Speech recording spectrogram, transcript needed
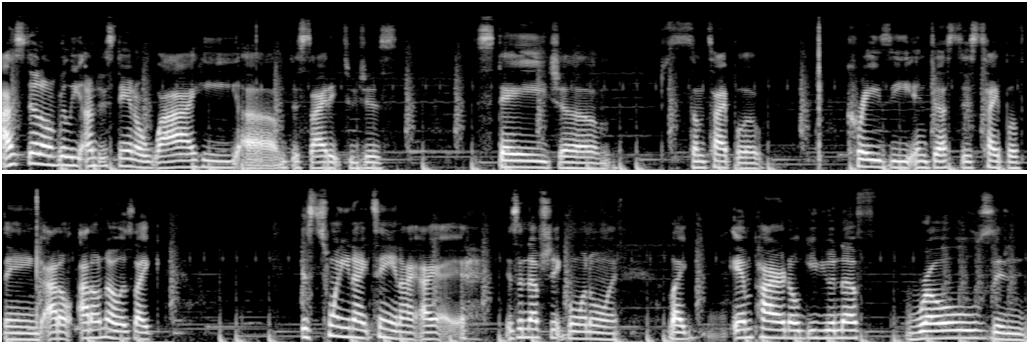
I still don't really understand or why he um, decided to just stage um, some type of crazy injustice type of thing. I don't I don't know. It's like it's 2019. I I it's enough shit going on. Like Empire don't give you enough roles and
